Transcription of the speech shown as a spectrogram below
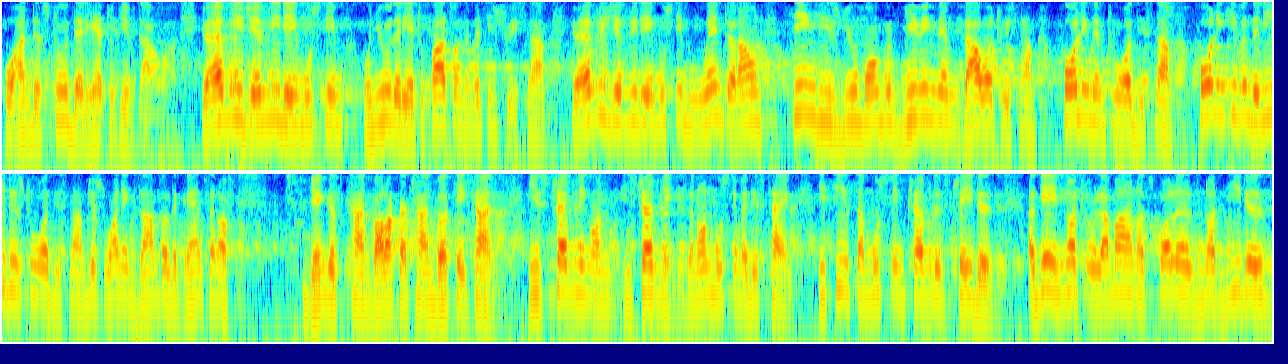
who understood that he had to give dawah. Your average everyday Muslim who knew that he had to pass on the message to Islam. Your average everyday Muslim who went around seeing these new Mongols, giving them dawah to Islam, calling them towards Islam, calling even the leaders towards Islam. Just one example, the grandson of Genghis Khan, Baraka Khan, Berke Khan. He's traveling on, he's traveling, he's a non-Muslim at this time. He sees some Muslim travelers, traders. Again, not ulama, not scholars, not leaders,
